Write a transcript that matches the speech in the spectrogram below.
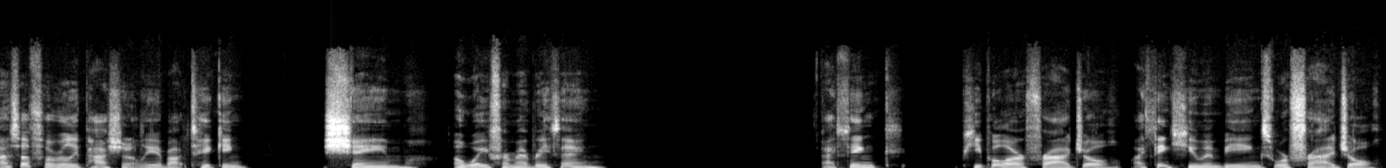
I also feel really passionately about taking shame away from everything. I think people are fragile. I think human beings, we're fragile.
